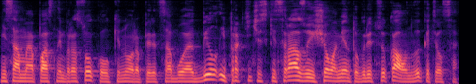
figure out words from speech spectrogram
Не самый опасный бросок, Олкинора перед собой отбил и практически сразу еще момент у Грицюка. Он выкатился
